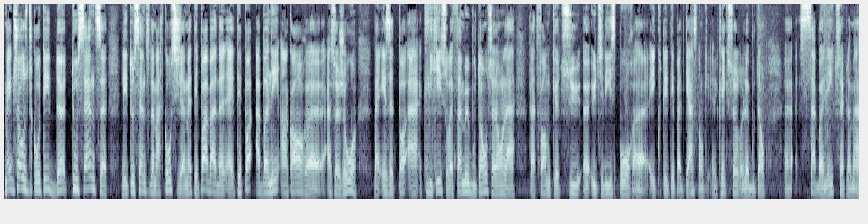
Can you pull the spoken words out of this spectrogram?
Même chose du côté de Two Cents, les Two Cents de Marco. Si jamais t'es pas abonné, t'es pas abonné encore à ce jour, ben n'hésite pas à cliquer sur le fameux bouton selon la plateforme que tu utilises pour écouter tes podcasts. Donc clique sur le bouton s'abonner tout simplement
